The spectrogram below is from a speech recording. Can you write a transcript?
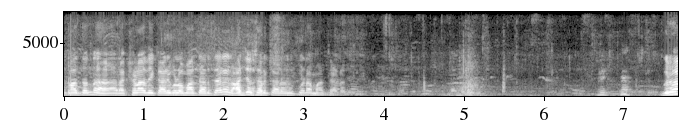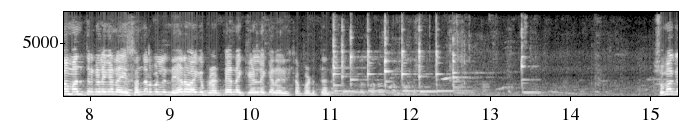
ಮಾತನ್ನ ರಕ್ಷಣಾಧಿಕಾರಿಗಳು ಮಾತಾಡ್ತಾರೆ ರಾಜ್ಯ ಸರ್ಕಾರವೂ ಕೂಡ ಮಾತಾಡುತ್ತೆ. ಗೃಹ ಮಂತ್ರಿಗಳಿಗೆ ನಾನು ಈ ಸಂದರ್ಭದಲ್ಲಿ ನೇರವಾಗಿ ಪ್ರಶ್ನೆಯನ್ನ ಕೇಳಲಿಕ್ಕೆ ನಾನು ಇಷ್ಟಪಡ್ತೇನೆ. ಶಿವಮೊಗ್ಗ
